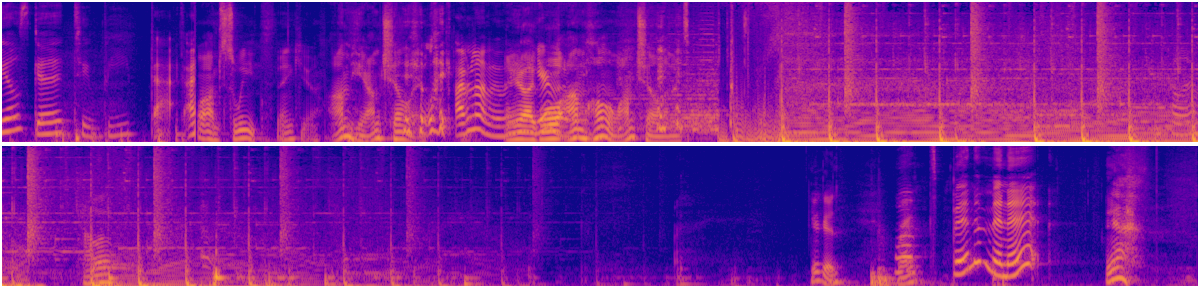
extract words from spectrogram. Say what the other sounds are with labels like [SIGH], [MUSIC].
Feels good to be back. I, Well, I'm sweet. Thank you. I'm here. I'm chilling. [LAUGHS] like I'm not moving. And you're like, You're well, moving. I'm home. I'm chilling. It's, [LAUGHS] Hello. hello. You're good. Well, Right? it's been a minute. Yeah.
